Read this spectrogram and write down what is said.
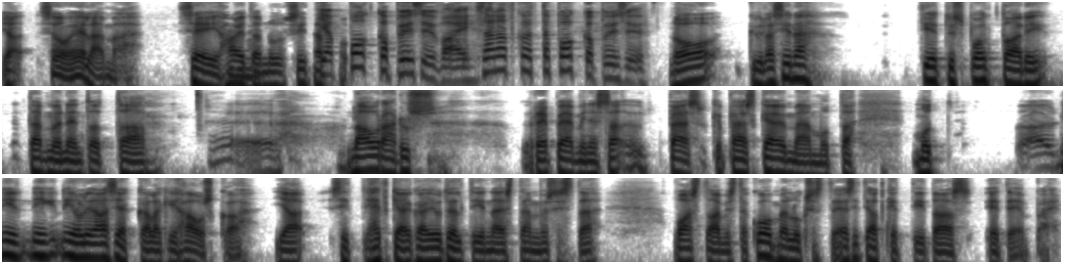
ja se on elämää. Se ei mm. haitannut sitä. Ja pokka pysyy vai? Sanotko, että pokka pysyy? No kyllä siinä tietty spontaani tämmöinen tota, äh, naurahdus, repeäminen pääsi pääs käymään, mutta, mutta äh, niin, niin, niin oli asiakkaallakin hauskaa. Ja sitten hetken aikaa juteltiin näistä tämmöisistä vastaavista kommelluksista ja sitten jatkettiin taas eteenpäin.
